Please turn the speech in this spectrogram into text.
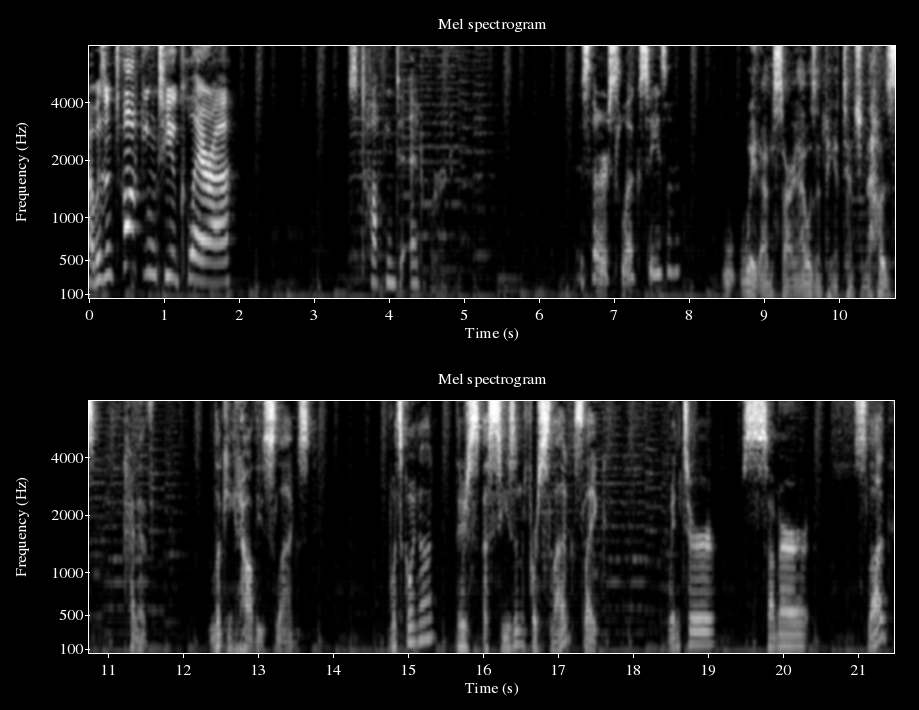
I wasn't talking to you, Clara. I was talking to Edward. Is there a slug season? W- wait, I'm sorry. I wasn't paying attention. I was kind of looking at all these slugs. What's going on? There's a season for slugs, like winter, summer, slug.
